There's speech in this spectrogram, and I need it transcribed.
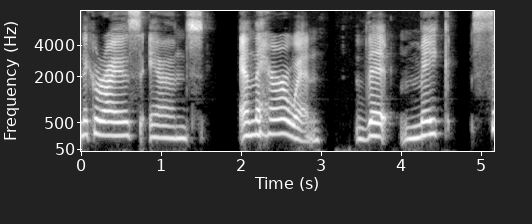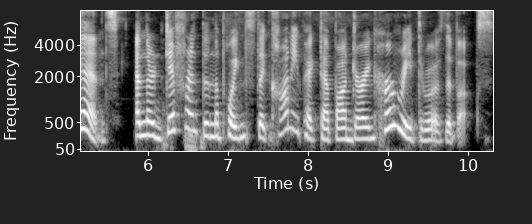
Nicorius and and the heroine that make sense and they're different than the points that Connie picked up on during her read through of the books.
